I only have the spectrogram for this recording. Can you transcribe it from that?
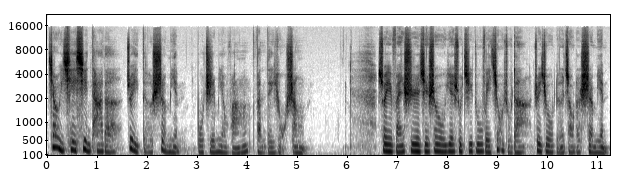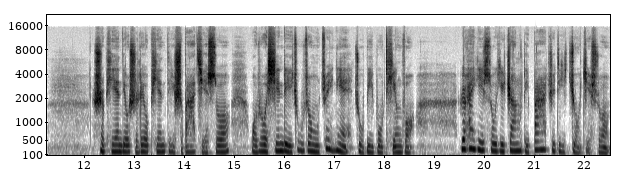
叫一切信他的罪得赦免，不至灭亡，反得永生。所以，凡是接受耶稣基督为救主的，罪就得着了赦免。诗篇六十六篇第十八节说：“我若心里注重罪孽，主必不听我。”约翰一书一章第八至第九节说。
